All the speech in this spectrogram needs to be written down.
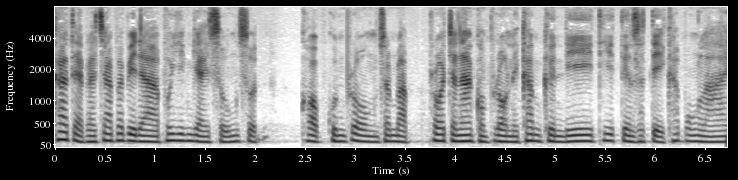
ข้าแต่พระเจ้าพระบิดาผู้ยิ่งใหญ่สูงสุด ขอบคุณพระองค์สำหรับพระวจนะของพระองค์ในค่ำคืนนี้ที่เตือนสติข้าพงหลาย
